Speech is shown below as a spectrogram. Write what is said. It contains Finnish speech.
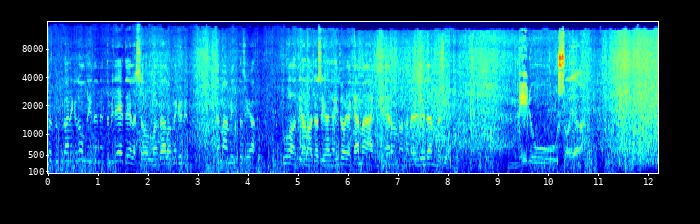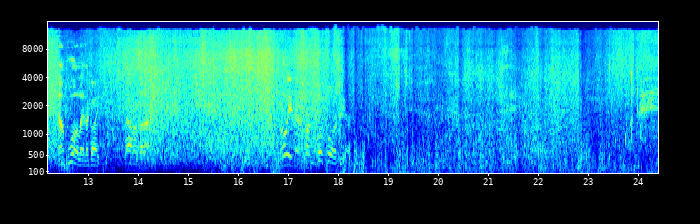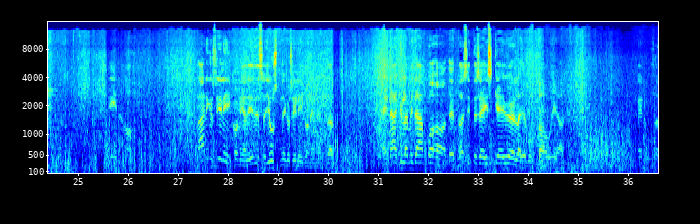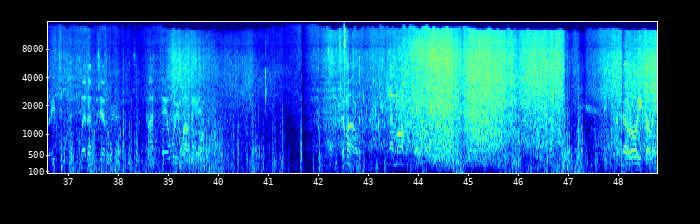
porukkaa ennen kuin tultiin tänne, että miten etelässä ollaan. Täällä on näkynyt tämän mittaisia tuhatjalakasia ja isoja kämääkkiä. Järvenmaalta löytyy tämmösiä medusoja. Nämä on kuolleita kaikki. Täällä on vähän roinemman kokoisia. vähän niinku silikonia, niin itse asiassa just niinku silikonia. Mutta ei nää kyllä mitään pahaa tee, tai sitten se iskee yöllä joku kauhia. Niin medusa riippuu, kun tulee tämmösiä pyykkuja, lähtee uimaan vielä. Tämä on. Tämä mahtavaa. Aika roikale.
